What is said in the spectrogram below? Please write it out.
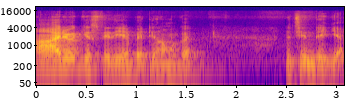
ആരോഗ്യസ്ഥിതിയെപ്പറ്റി നമുക്ക് ചിന്തിക്കാം.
